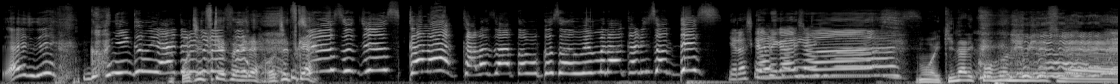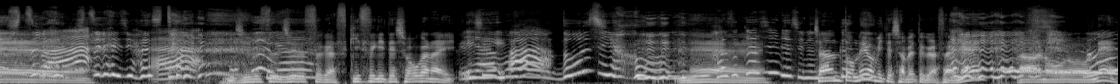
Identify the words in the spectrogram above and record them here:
組え5人組アイドル落ち着けすみれ、落ち着け。ジュースジュースから唐沢智子さん上村あかりさんですよろしくお願いします。もういきなり興奮気味ですね。失礼しましたジュースジュースが好きすぎてしょうがない。いやもうどうしようね恥ずかしいですねちゃんと目を見て喋ってくださいね。あのね、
